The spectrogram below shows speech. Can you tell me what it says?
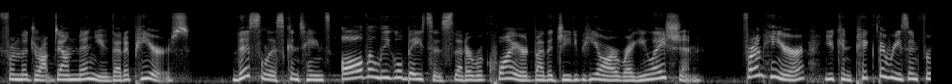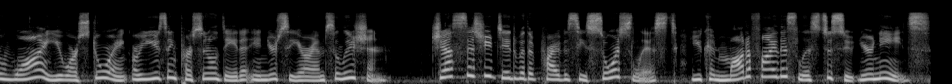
from the drop-down menu that appears. This list contains all the legal bases that are required by the GDPR regulation. From here, you can pick the reason for why you are storing or using personal data in your CRM solution. Just as you did with a privacy source list, you can modify this list to suit your needs.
